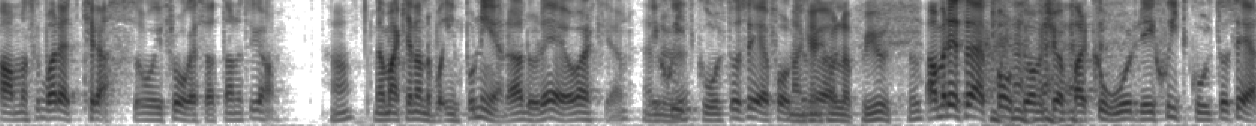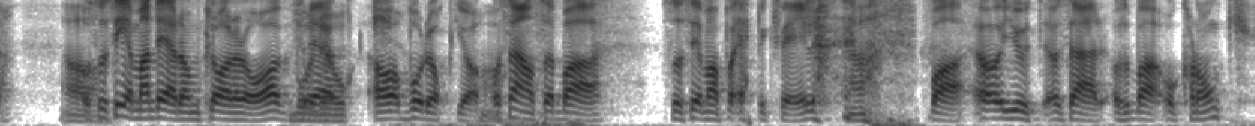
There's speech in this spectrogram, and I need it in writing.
Ja man ska vara rätt krass och ifrågasättande tycker jag. Ja. Men man kan ändå vara imponerad och det är jag verkligen. Det är skitcoolt att se folk man som Man kan gör... kolla på YouTube. Ja men det är så här, folk som kör parkour. Det är skitcoolt att se. Ja. Och så ser man det de klarar av. Både och. Ja, både och ja. ja. Och sen så bara... Så ser man på Epic fail. Bara, och, och, så här, och så bara, och klonk.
